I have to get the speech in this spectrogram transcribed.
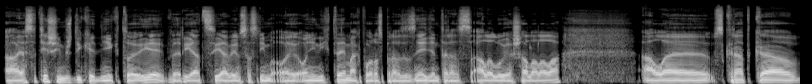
A ja sa teším vždy, keď niekto je veriaci a viem sa s ním aj o iných témach porozprávať. Zase nejdem teraz aleluja, šalalala, ale skrátka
